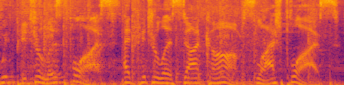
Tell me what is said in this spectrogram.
with PitcherList Plus at PitcherList.com slash plus.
